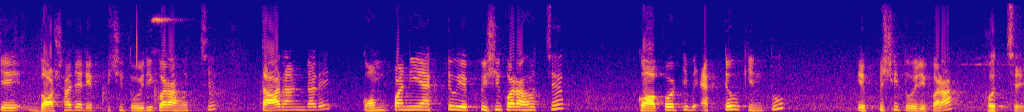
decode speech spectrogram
যে দশ হাজার এফপিসি তৈরি করা হচ্ছে, তার আন্ডারে কোম্পানি অ্যাক্টেও এফপিসি করা হচ্ছে, কোঅপারেটিভ অ্যাক্টেও কিন্তু এফপিসি তৈরি করা হচ্ছে।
